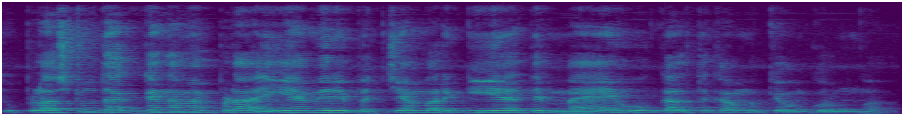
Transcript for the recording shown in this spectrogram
ਤੂੰ ਪਲੱਸ 2 ਤੱਕ ਕਹਿੰਦਾ, ਮੈਂ ਪੜ੍ਹਾਈ ਹੈ ਮੇਰੇ ਬੱਚਿਆਂ ਵਰਗੀ ਹੈ ਤੇ ਮੈਂ ਉਹ ਗਲਤ ਕੰਮ ਕਿਉਂ ਕਰੂੰਗਾ?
